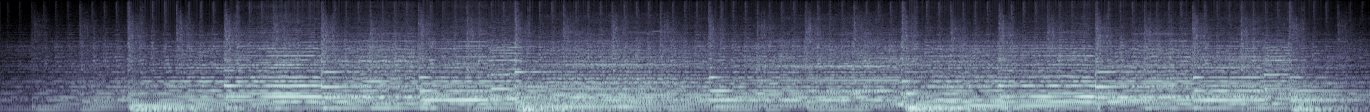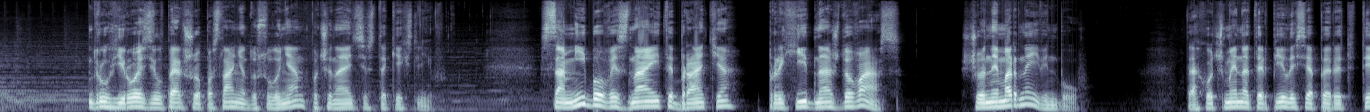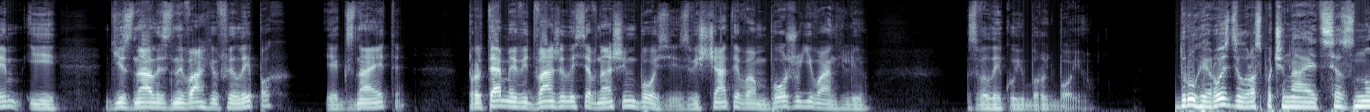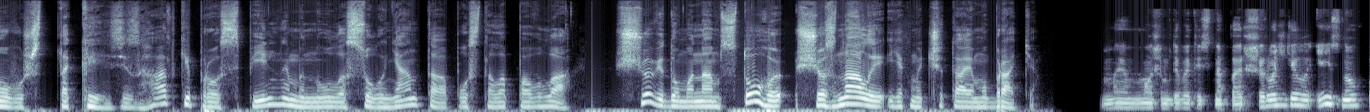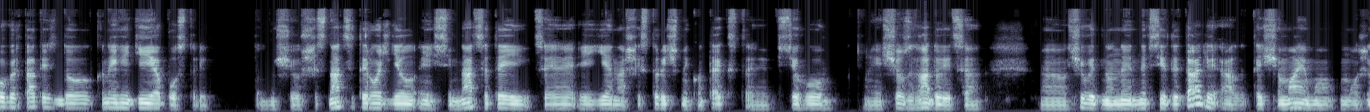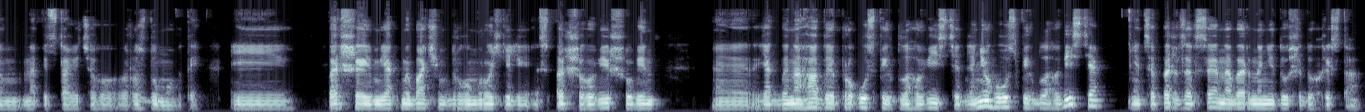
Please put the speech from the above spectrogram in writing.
Другий розділ першого послання до Солонян починається з таких слів: Самі бо ви знаєте, браття, прихід наш до вас, що не марний він був. Та хоч ми натерпілися перед тим і дізнали зневаги в Филипах, як знаєте, проте ми відважилися в нашім Бозі звіщати вам Божу Євангелію з великою боротьбою. Другий розділ розпочинається знову ж таки зі згадки про спільне минуле солонян та апостола Павла. Що відомо нам з того, що знали, як ми читаємо браття? Ми можемо дивитись на перший розділ і знову повертатись до книги дії апостолів, тому що 16 розділ і 17 це є наш історичний контекст всього, що згадується Е, очевидно, не не всі деталі, але те, що маємо, можемо на підставі цього роздумувати. І перше, як ми бачимо в другому розділі з першого віршу, він е, якби нагадує про успіх благовістя. Для нього успіх благовістя це перш за все навернені душі до Христа.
